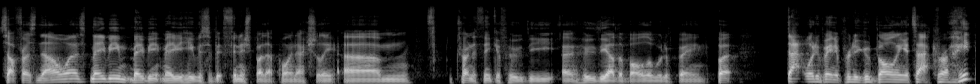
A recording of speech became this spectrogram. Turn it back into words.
Sarfraz Nawaz, maybe, maybe, maybe he was a bit finished by that point. Actually, um, I'm trying to think of who the uh, who the other bowler would have been, but that would have been a pretty good bowling attack, right?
